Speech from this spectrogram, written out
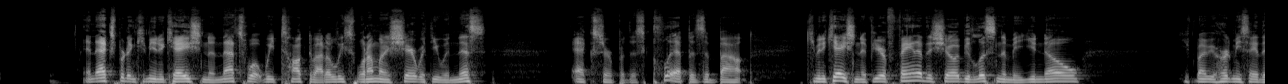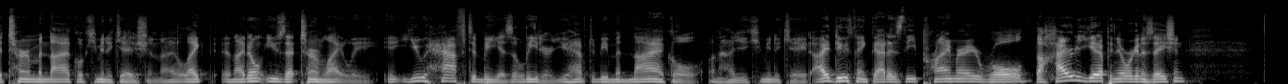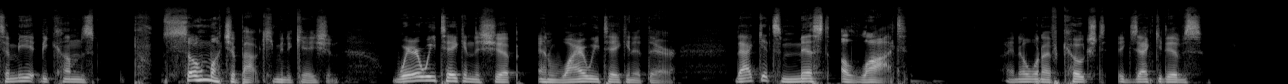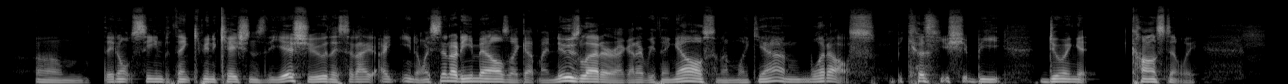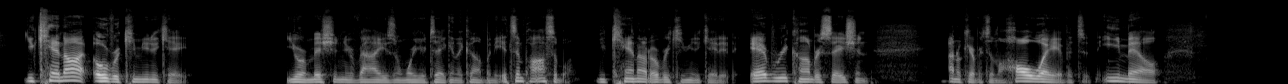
an expert in communication. And that's what we talked about. At least what I'm going to share with you in this excerpt or this clip is about communication. If you're a fan of the show, if you listen to me, you know You've maybe heard me say the term maniacal communication. I like, and I don't use that term lightly. You have to be, as a leader, you have to be maniacal on how you communicate. I do think that is the primary role. The higher you get up in the organization, to me, it becomes so much about communication. Where are we taking the ship and why are we taking it there? That gets missed a lot. I know when I've coached executives um, they don't seem to think communication is the issue. They said, I, I, you know, I sent out emails, I got my newsletter, I got everything else. And I'm like, yeah, and what else? Because you should be doing it constantly. You cannot over communicate your mission, your values, and where you're taking the company. It's impossible. You cannot over communicate it. Every conversation, I don't care if it's in the hallway, if it's an email,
